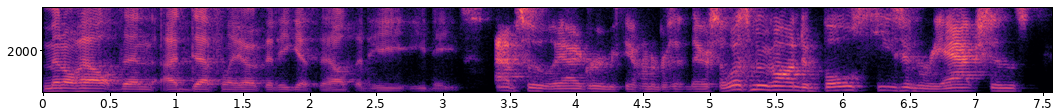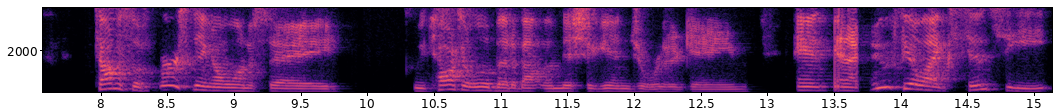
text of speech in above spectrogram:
mental health, then I definitely hope that he gets the help that he he needs. Absolutely, I agree with you 100 percent there. So let's move on to bowl season reactions. Thomas, the first thing I want to say, we talked a little bit about the Michigan Georgia game, and and I do feel like Cincy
